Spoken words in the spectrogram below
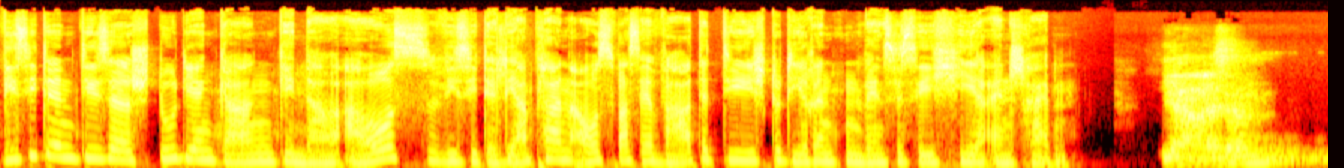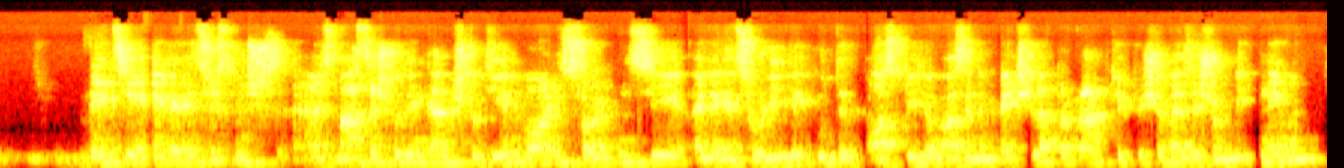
Wie sieht denn dieser Studiengang genau aus? Wie sieht der Lehrplan aus? Was erwartet die Studierenden, wenn sie sich hier einschreiben? Ja, also wenn Sie Embedded Systems als Masterstudiengang studieren wollen, sollten Sie eine solide, gute Ausbildung aus einem Bachelorprogramm typischerweise schon mitnehmen.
